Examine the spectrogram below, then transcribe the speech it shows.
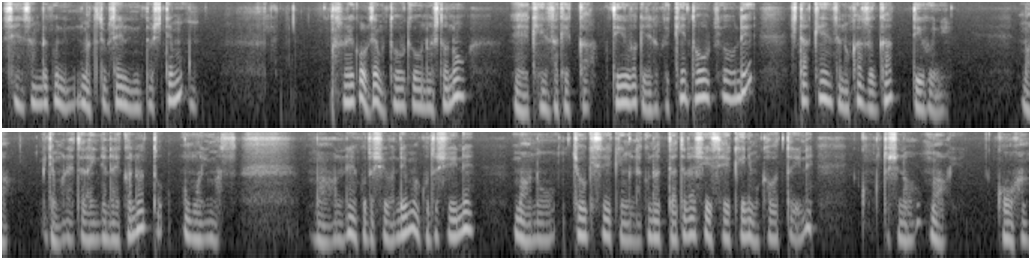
1300人、まあ、例えば1000人としても、それイコール全部東京の人の、えー、検査結果っていうわけじゃなくて、東京でした検査の数がっていうふうに、まあ、見てもらえたらいいんじゃないかなと思います。まあね、今年は、で、まあ今年ね、まあ、あの、長期政権がなくなって新しい政権にも変わったりね、今年の、まあ、後半、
